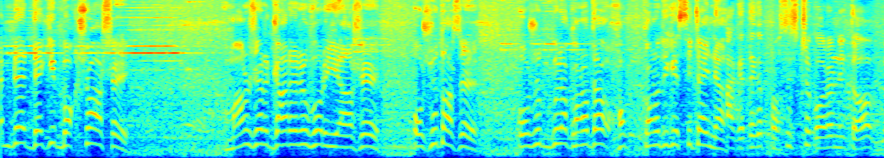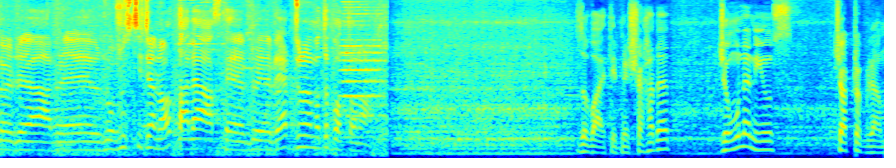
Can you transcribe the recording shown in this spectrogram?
এমনি দেখি বক্স আসে মানুষের গাড়ির উপর ইয়ে আসে ওষুধ আসে ওষুধগুলো কোনো কোনো দিকে ছিটাই না। আগে থেকে প্রসেসটা করে নিত আর ওষুধ ছিটানো তাহলে আজকে রেড জোনের মতো পড়তো না। জোবায়ত ইবনে শাহাদাত যমুনা নিউজ চট্টগ্রাম।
